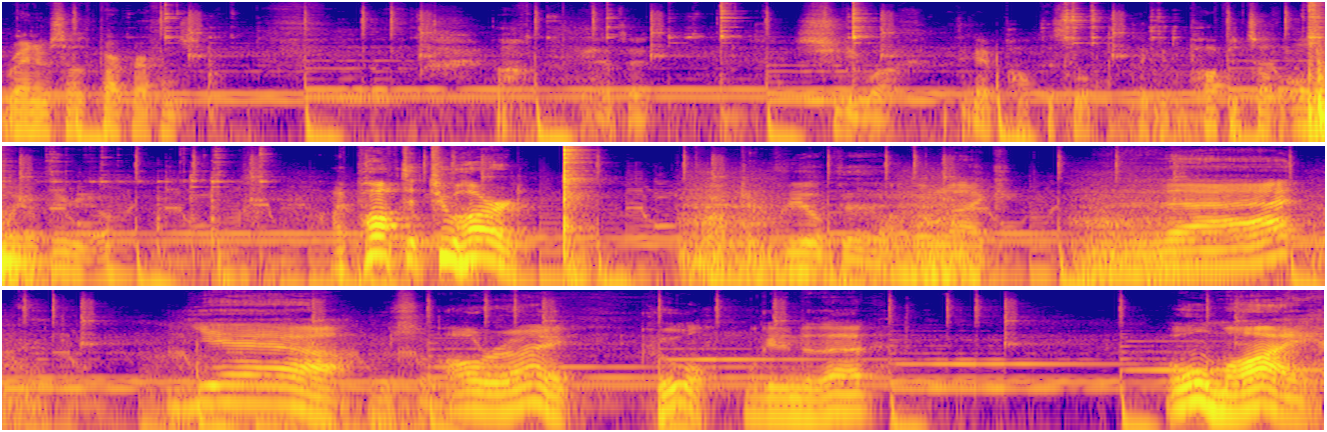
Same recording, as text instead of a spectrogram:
Random South Park reference. Oh, yeah, that's a shitty walk. I think I popped this off. Like it popped itself all the way up. There we go. I popped it too hard. Popped it real good. Oh, I'll go like that. Yeah. All right. Cool. We'll get into that. Oh my.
